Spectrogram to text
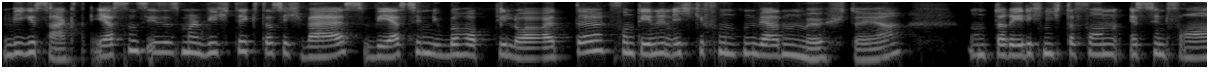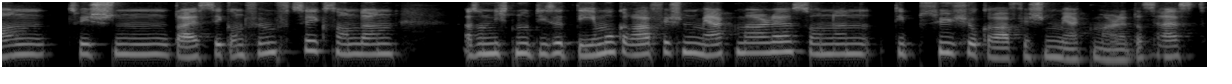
wie gesagt, erstens ist es mal wichtig, dass ich weiß, wer sind überhaupt die Leute, von denen ich gefunden werden möchte. Ja? Und da rede ich nicht davon, es sind Frauen zwischen 30 und 50, sondern also nicht nur diese demografischen Merkmale, sondern die psychografischen Merkmale. Das heißt,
